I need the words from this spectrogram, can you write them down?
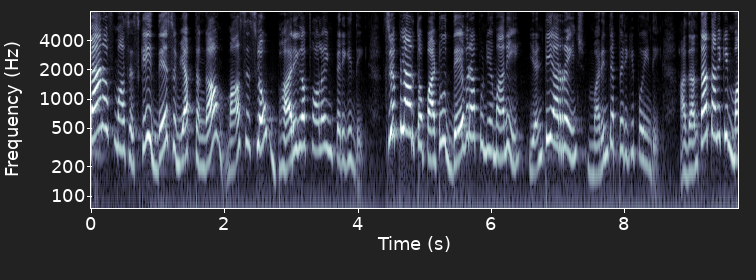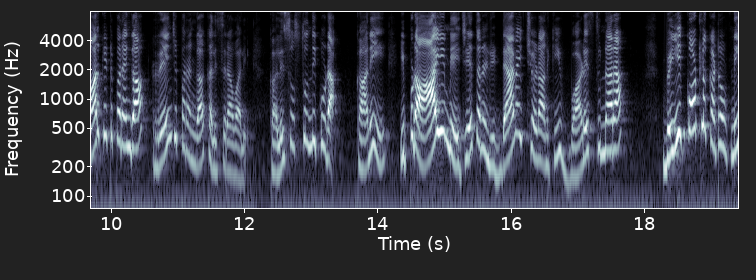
మ్యాన్ ఆఫ్ మాసెస్కి దేశవ్యాప్తంగా మాసెస్లో భారీగా ఫాలోయింగ్ పెరిగింది. ట్రిపుల్ ఆర్తో పాటు దేవరా పుణ్యమాని ఎన్టీఆర్ రేంజ్ మరింత పెరిగిపోయింది. అదంతా తనకి మార్కెట్ పరంగా రేంజ్ పరంగా కలిసి రావాలి. కలిసి వస్తుంది కూడా. కానీ ఇప్పుడు ఆ ఇమేజే తనని డ్యామేజ్ చేయడానికి వాడేస్తున్నారా? వెయ్యి కోట్ల కటౌట్ని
